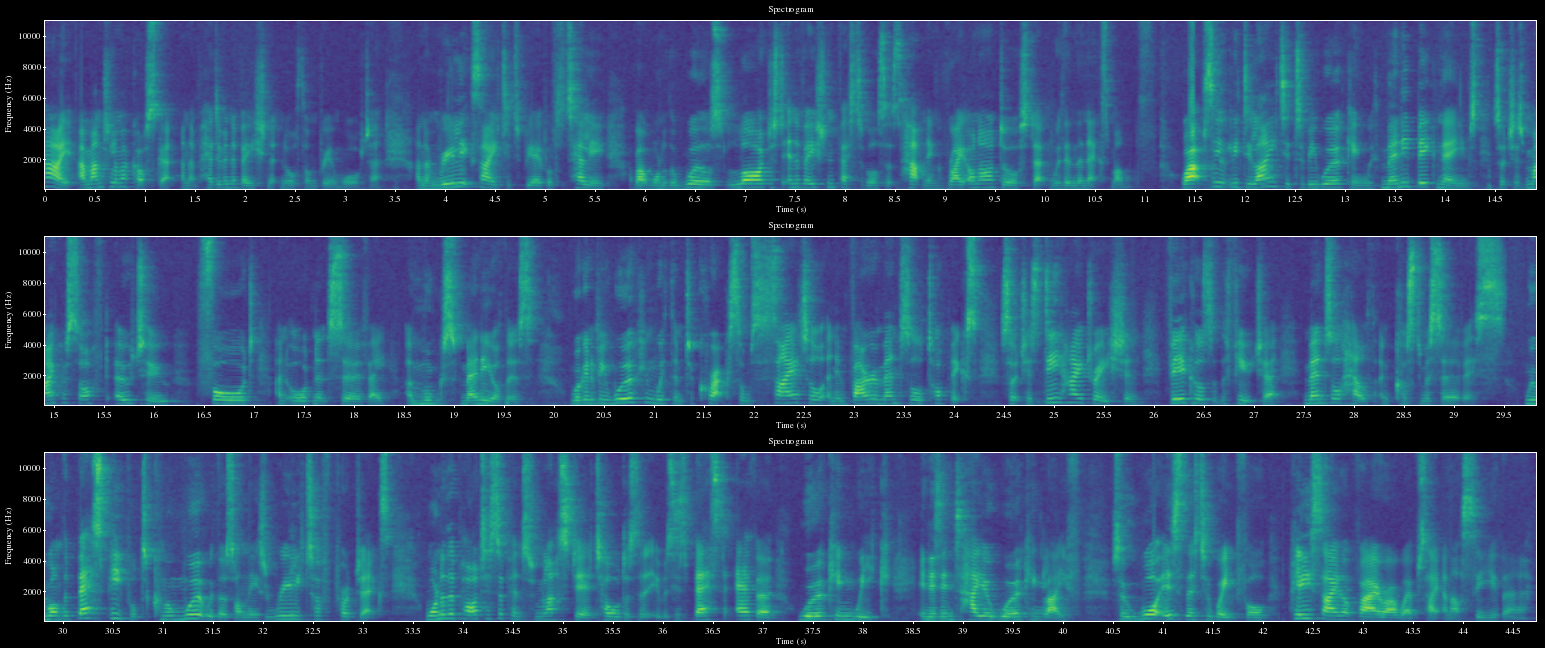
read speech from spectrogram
Hi, I'm Angela MacOscar and I'm Head of Innovation at Northumbrian Water and I'm really excited to be able to tell you about one of the world's largest innovation festivals that's happening right on our doorstep within the next month. We're absolutely delighted to be working with many big names such as Microsoft, O2, Ford and Ordnance Survey, amongst many others. We're going to be working with them to crack some societal and environmental topics such as dehydration, vehicles of the future, mental health and customer service. We want the best people to come and work with us on these really tough projects. One of the participants from last year told us that it was his best ever working week in his entire working life. So what is there to wait for? Please sign up via our website and I'll see you there.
